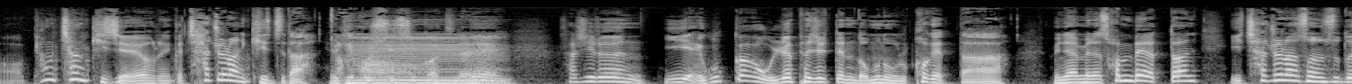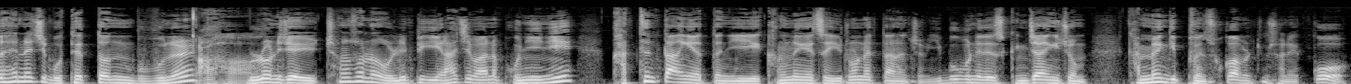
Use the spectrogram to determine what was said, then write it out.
어, 평창 퀴즈예요. 그러니까 차준환 퀴즈다. 이렇게 볼 수 있을 것 같은데 네. 사실은 이 애국가가 울려 펴질 때는 너무나 울컥했다. 왜냐하면 선배였던 이 차준환 선수도 해내지 못했던 부분을 아하. 물론 이제 청소년 올림픽이긴 하지만 본인이 같은 땅이었던 이 강릉에서 이뤄냈다는 점 이 부분에 대해서 굉장히 좀 감명 깊은 소감을 좀 전했고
